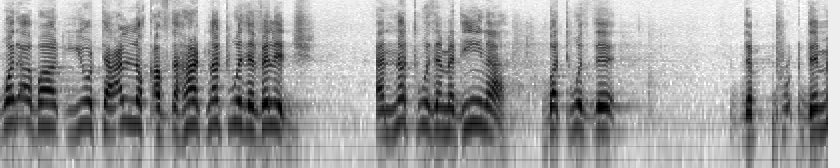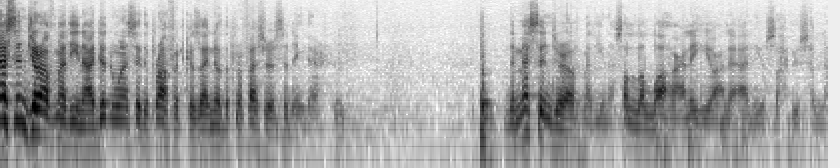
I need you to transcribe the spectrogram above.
what about your ta'alluq of the heart not with a village and not with a Medina but with the the, the messenger of Medina, I didn't want to say the prophet because I know the professor is sitting there. The messenger of Medina, sallallahu alayhi wa alayhi wa.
